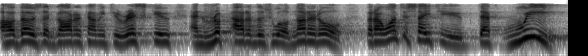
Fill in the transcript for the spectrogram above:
are those that God are coming to rescue and rip out of this world. Not at all. But I want to say to you that we,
